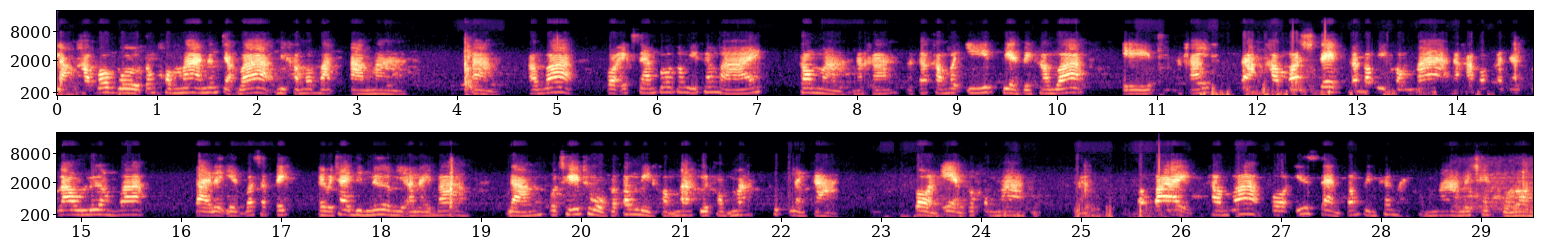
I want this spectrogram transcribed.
หลังคำว่า world ต้องคอมมาเนื่องจากว่ามีคำว่า but ตามมาอ่าคำว่า for example ต้องมีเครื่องหมายเข้ามานะคะ แล้วก็คำว่า eat เปลี่ยนเป็นคำว่า ate นะคะจากคำว่า steak ก็ต้องมีคอมมานะคะเพราะอาจารย์เล่าเรื่องว่ารายละเอียดว่าสเต็กไม่ใช่ดินเนอร์มีอะไรบ้าง หลัง potato ก็ต้องมีคอมมาคือคอมมาทุกรายการ ก่อนแอนก็คอมมา ต่อไปคำว่า for instant ต้องเป็นเครื่องหมายคอมมาไม่ใช่โคลอน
